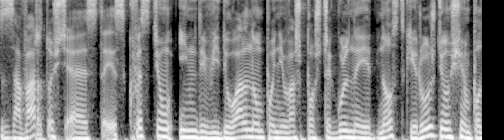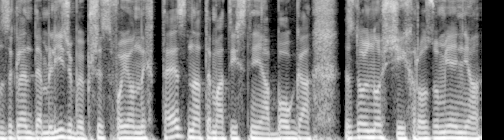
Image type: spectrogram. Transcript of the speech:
Zawartość EST jest kwestią indywidualną, ponieważ poszczególne jednostki różnią się pod względem liczby przyswojonych tez na temat temat istnienia Boga, zdolności ich rozumienia.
